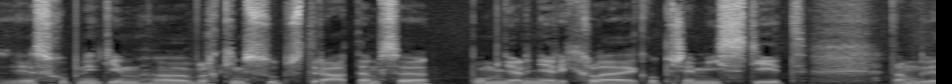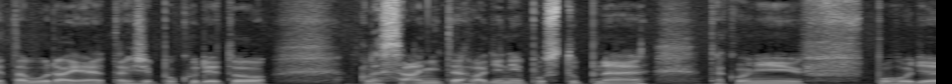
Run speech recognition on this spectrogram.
je schopný tím eh, vlhkým substrátem se poměrně rychle jako přemístit tam, kde ta voda je, takže pokud je to klesání té hladiny postupné, tak oni v pohodě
